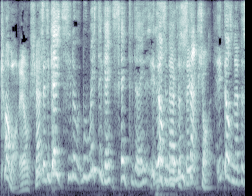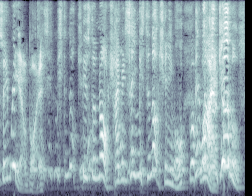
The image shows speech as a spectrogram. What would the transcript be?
Come on, old chap. Mr. Gates, you know, well, Mr. Gates said today that it doesn't have the a new same snapshot. It doesn't have the same ring, old boy. This is Mr. Notch. Mr. Notch, I Can't mean- say Mr. Notch anymore. Well, then why? what about gerbils?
